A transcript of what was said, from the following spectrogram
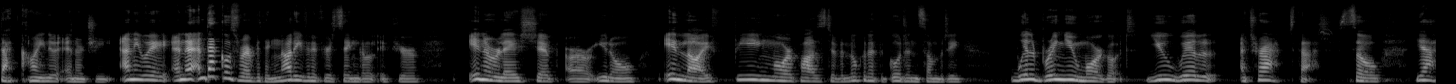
that kind of energy anyway and and that goes for everything not even if you're single if you're in a relationship or you know in life being more positive and looking at the good in somebody will bring you more good you will attract that so yeah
